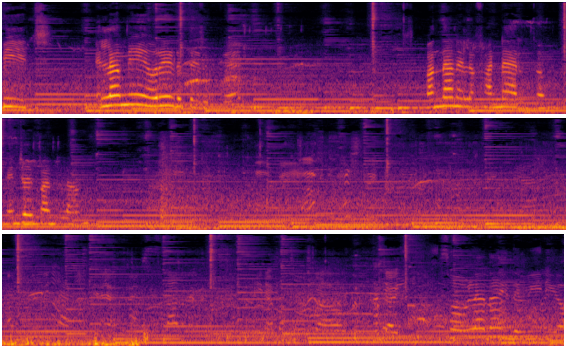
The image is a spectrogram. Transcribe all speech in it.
பீச் எல்லாமே ஒரே இடத்துல இருக்கு. வந்தா நல்ல ஃபன்னா இருக்கும். என்ஜாய் பண்ணலாம். ஸோ அவ்வளோதான் இந்த வீடியோ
